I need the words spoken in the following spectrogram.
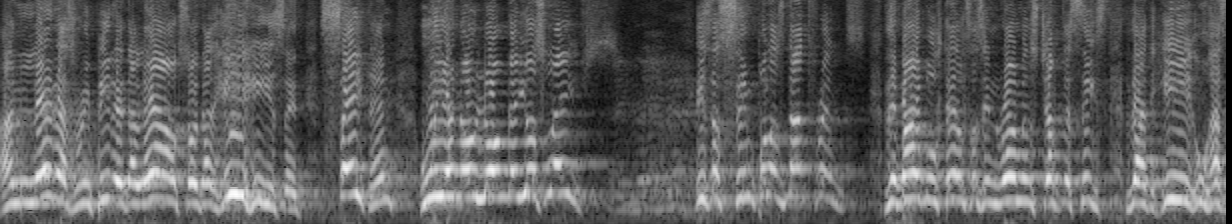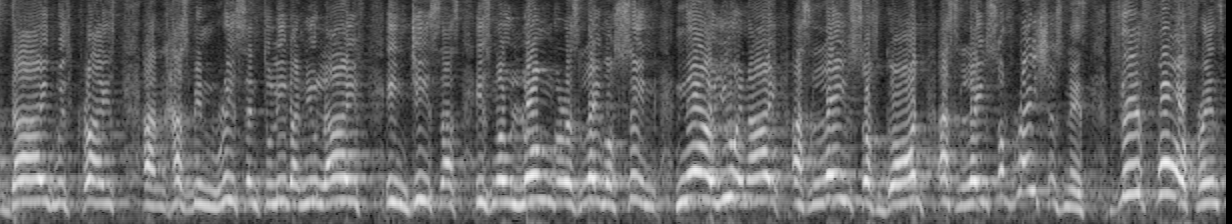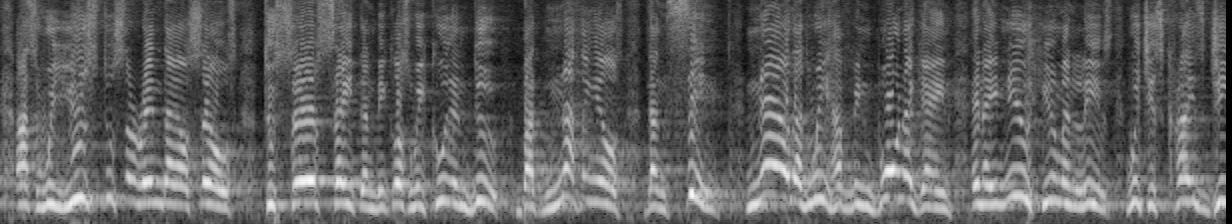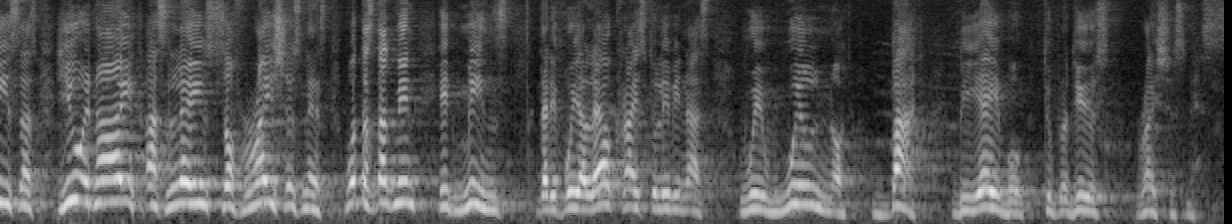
And let us repeat it aloud so that he hears it. Satan, we are no longer your slaves. It's as simple as that, friends. The Bible tells us in Romans chapter 6 that he who has died with Christ and has been risen to live a new life in Jesus is no longer a slave of sin. Now you and I are slaves of God, as slaves of righteousness. Therefore, friends, as we used to surrender ourselves to serve Satan because we couldn't do but nothing else than sin, now that we have been born again and a new human lives, which is Christ Jesus, you and I are slaves of righteousness. What does that mean? It means that if we allow Christ to live in us, we will not but be able to produce righteousness.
